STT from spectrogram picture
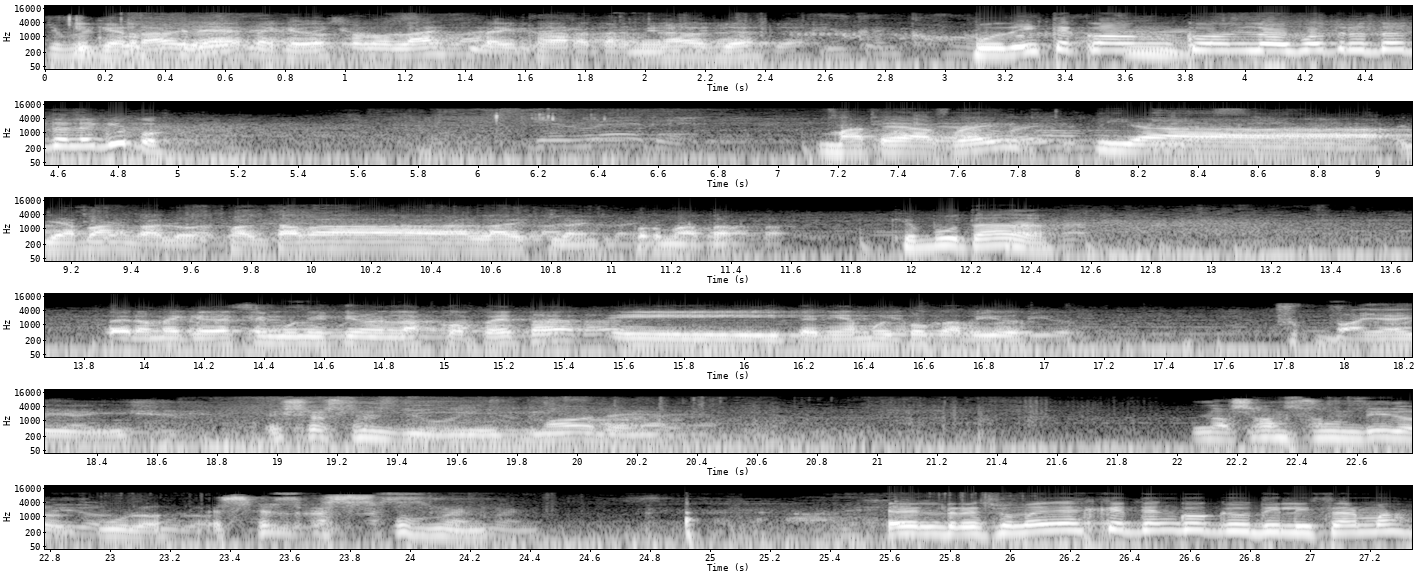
Yo Y qué rabia, ¿eh? Me quedó solo Lifeline para terminar ya. ¿Pudiste con, con los otros dos del equipo? Maté a Brave y a, y a Bangalore. Faltaba Lifeline por matar. Qué putada. Pero me quedé sin munición en la escopeta y tenía muy poca vida. Vaya ahí. Eso es un GG, madre mía. Nos han fundido el culo, es el resumen. El resumen es que tengo que utilizar más,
